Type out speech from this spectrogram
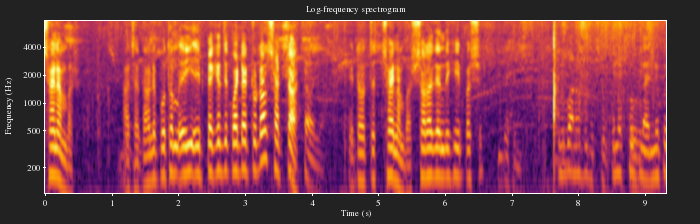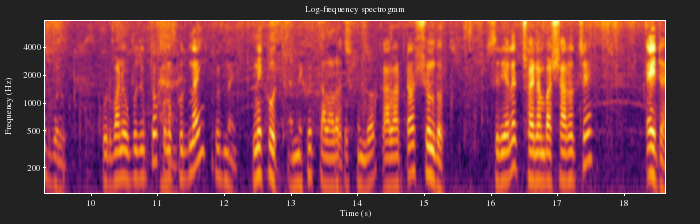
ছয় নাম্বার। আচ্ছা তাহলে প্রথম এই এই প্যাকেজে কয়টা টোটাল? ভাইয়া, এটা হচ্ছে ছয় নাম্বার। সরাই দেন দেখি এই পাশে। দেখেন কুরবান উপযুক্ত কোনো খুদ নাই নিখুঁত গরু। কুরবানি উপযুক্ত কোনো খুদ নাই? খুদ নাই। নিখুঁত? নিখুঁত কালারও খুব সুন্দর। কালারটা সুন্দর। সিরিয়ালের ছয় নাম্বার সার হচ্ছে এইটা।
